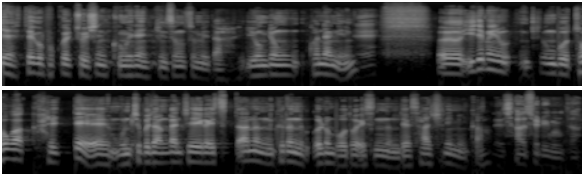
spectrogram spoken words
예, 대구 북구 출신 국민의힘 김성수입니다. 이용종 관장님, 네. 어, 이재명 정부 조각할 때 문체부 장관 제의가 있었다는 그런 언론 보도가 있었는데 사실입니까? 네, 사실입니다.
